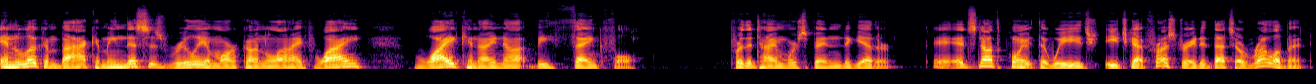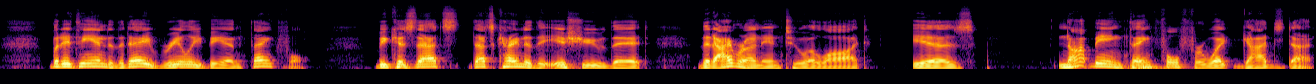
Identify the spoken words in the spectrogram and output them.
And looking back, I mean, this is really a mark on life. Why, why can I not be thankful for the time we're spending together? It's not the point that we each, each got frustrated. That's irrelevant. But at the end of the day, really being thankful because that's that's kind of the issue that that I run into a lot is not being thankful for what God's done.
